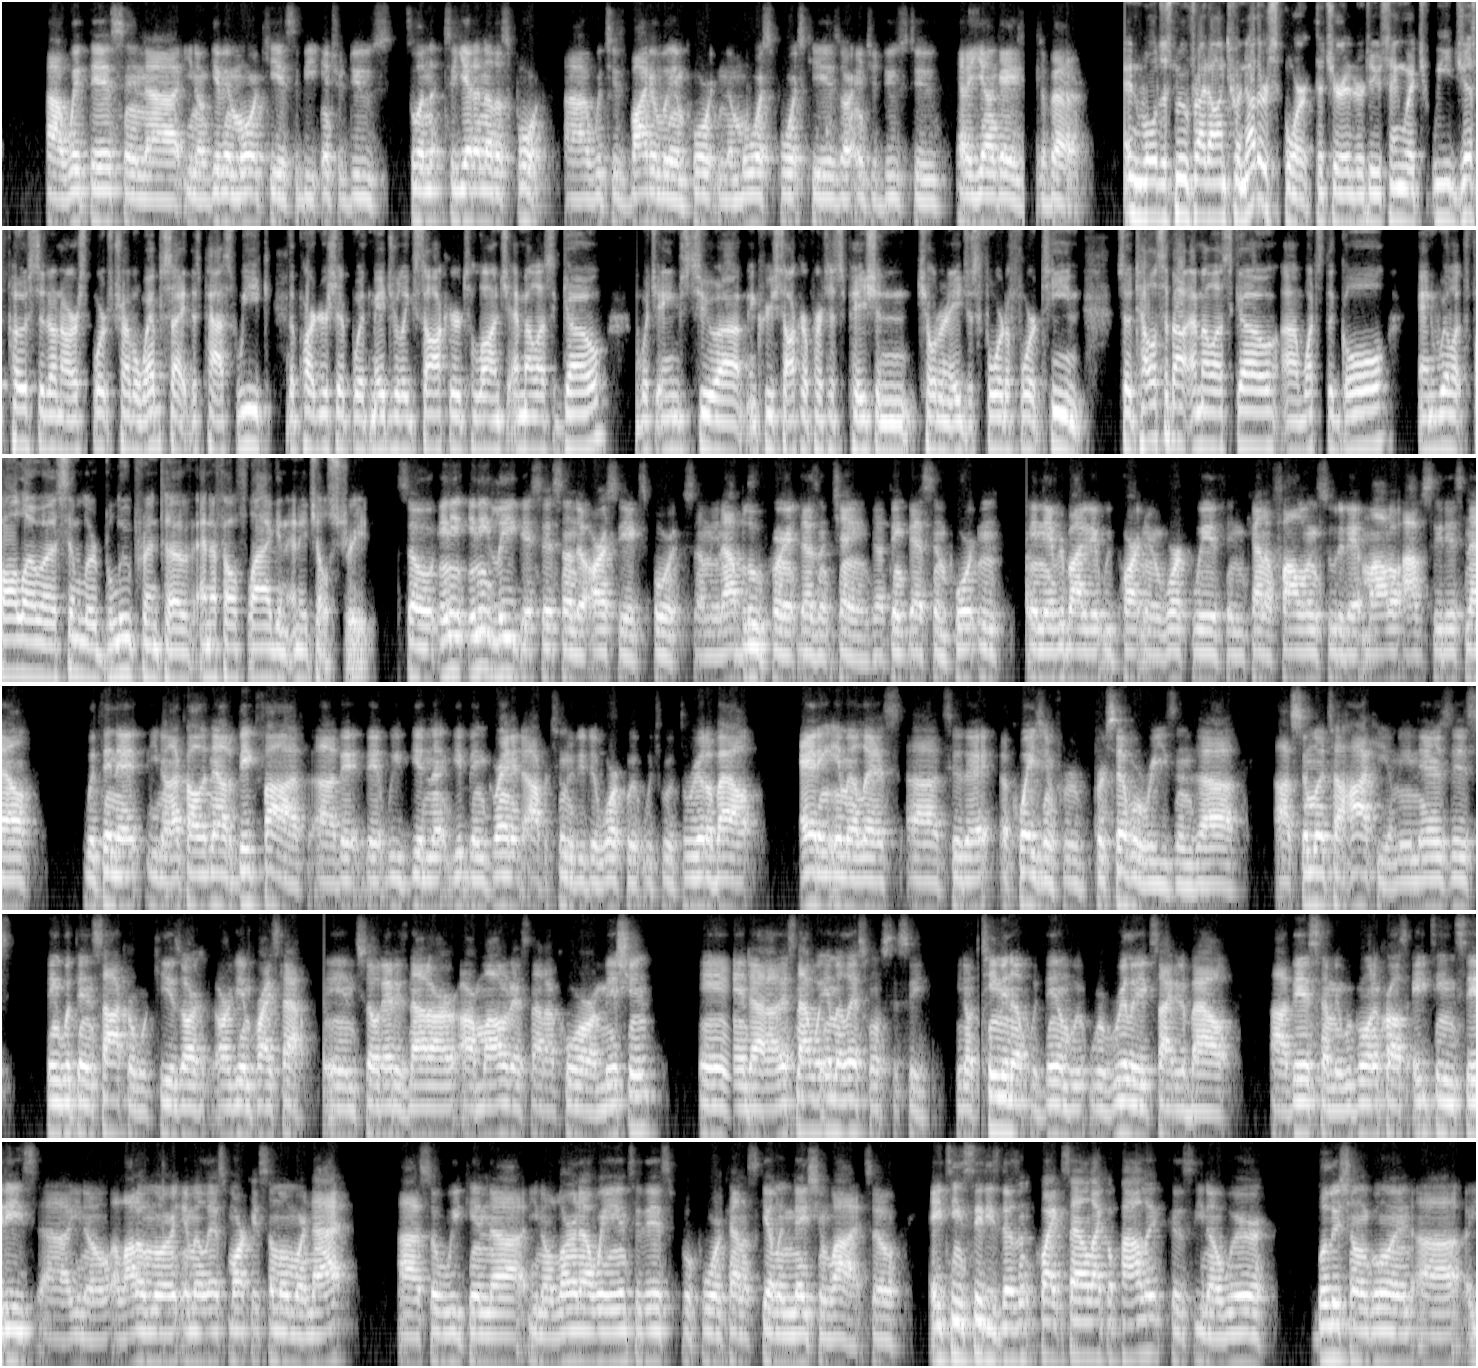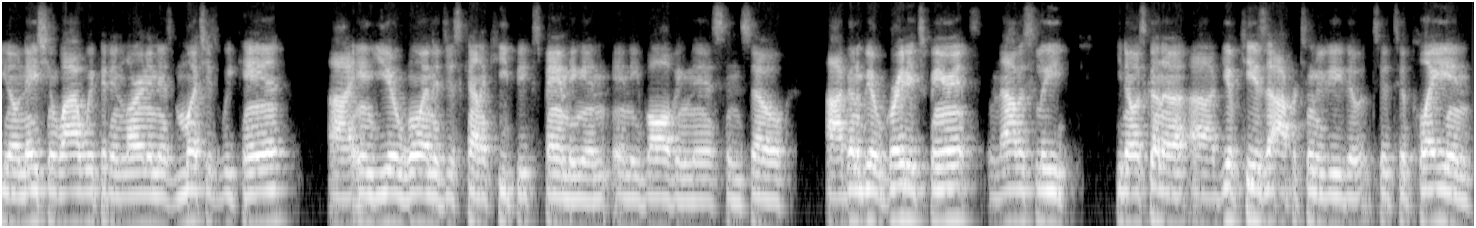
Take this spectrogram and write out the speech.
uh, with this, and uh, you know, giving more kids to be introduced to an, to yet another sport, uh, which is vitally important. The more sports kids are introduced to at a young age, the better. And we'll just move right on to another sport that you're introducing, which we just posted on our sports travel website this past week. The partnership with Major League Soccer to launch MLS Go, which aims to uh, increase soccer participation children ages 4 to 14. So tell us about MLS Go. Uh, what's the goal? And will it follow a similar blueprint of NFL Flag and NHL Street? So any any league that sits under RCX Sports, I mean, our blueprint doesn't change. I think that's important and everybody that we partner and work with and kind of following suit of that model. Obviously, this now within that, you know, I call it now the big five uh, that, that we've getting, get, been granted the opportunity to work with, which we're thrilled about adding MLS uh, to the equation for, for several reasons. Uh, uh, similar to hockey, I mean, there's this thing within soccer where kids are, are getting priced out. And so that is not our, our model. That's not our core, our mission. And uh, that's not what MLS wants to see you know, teaming up with them, we're, we're really excited about uh, this. I mean, we're going across 18 cities. Uh, you know, a lot of them are MLS markets, some of them are not. Uh, so we can, uh, you know, learn our way into this before kind of scaling nationwide. So 18 cities doesn't quite sound like a pilot because, you know, we're bullish on going, uh, you know, nationwide with it and learning as much as we can uh, in year one to just kind of keep expanding and, and evolving this. And so, uh, going to be a great experience, and obviously, you know, it's going to uh, give kids the opportunity to, to to play and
